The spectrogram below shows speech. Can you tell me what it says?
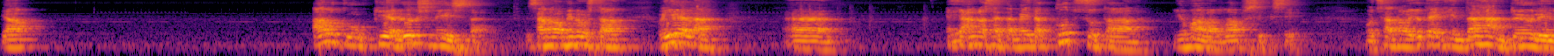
Ja alkukiel yksi niistä sanoo minusta vielä, ää, ei ainoastaan, että meitä kutsutaan Jumalan lapsiksi, mutta sanoo jotenkin tähän tyyliin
